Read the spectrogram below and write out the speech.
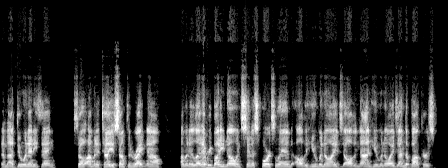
and I'm not doing anything. So I'm going to tell you something right now. I'm going to let everybody know in Cine Sports Land, all the humanoids, all the non humanoids, and the bunkers.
